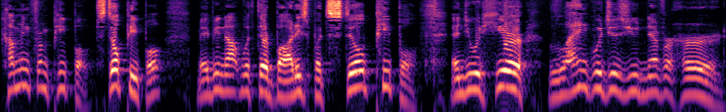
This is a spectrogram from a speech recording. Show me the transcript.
coming from people, still people, maybe not with their bodies, but still people. And you would hear languages you'd never heard,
